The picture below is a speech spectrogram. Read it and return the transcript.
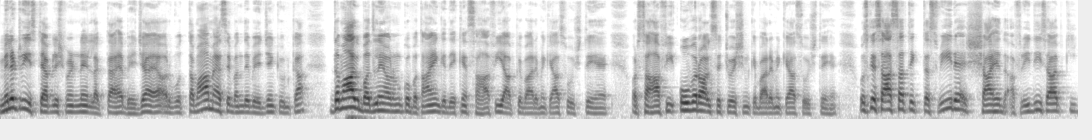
मिलिट्री इस्टेब्लिशमेंट ने लगता है भेजा है, और वो तमाम ऐसे बंदे भेजें कि उनका दिमाग बदलें और उनको बताएँ कि देखें सहाफ़ी आपके बारे में क्या सोचते हैं, और सहाफ़ी ओवरऑल सिचुएशन के बारे में क्या सोचते हैं। उसके साथ साथ एक तस्वीर है शाहिद अफरीदी साहब की।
